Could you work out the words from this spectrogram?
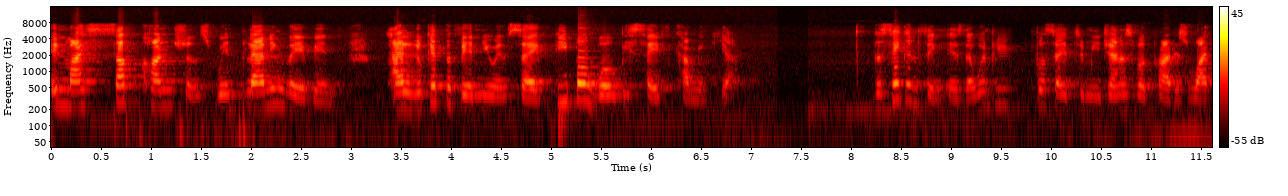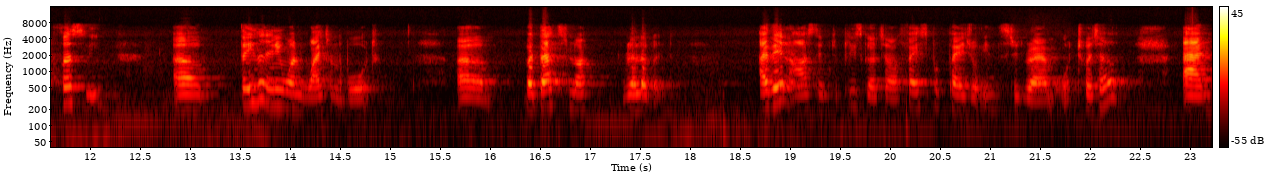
in my subconscious when planning the event I look at the venue and say people will be safe coming here. The second thing is that when people say to me Johannesburg Pride is white, firstly, um, there isn't anyone white on the board, um, but that's not relevant. I then ask them to please go to our Facebook page or Instagram or Twitter and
